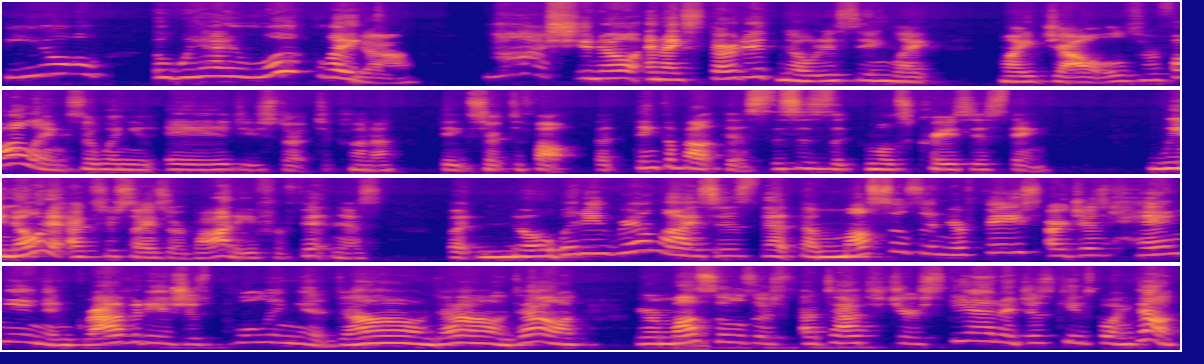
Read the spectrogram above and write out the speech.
feel the way I look. Like, yeah gosh, you know, and I started noticing like my jowls are falling. So when you age, you start to kind of things start to fall. But think about this. This is the most craziest thing. We know to exercise our body for fitness, but nobody realizes that the muscles in your face are just hanging and gravity is just pulling it down, down, down. Your muscles are attached to your skin. It just keeps going down.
